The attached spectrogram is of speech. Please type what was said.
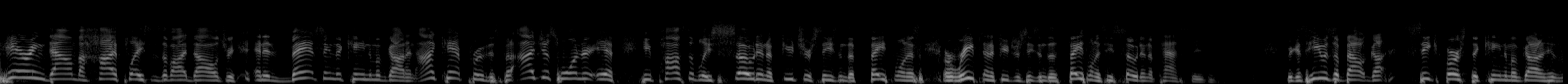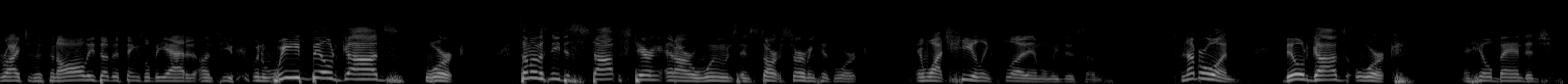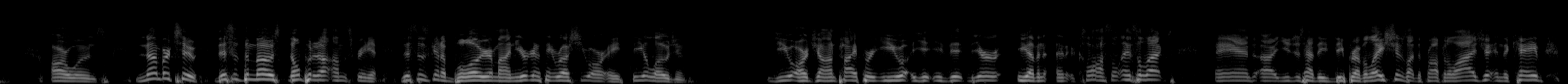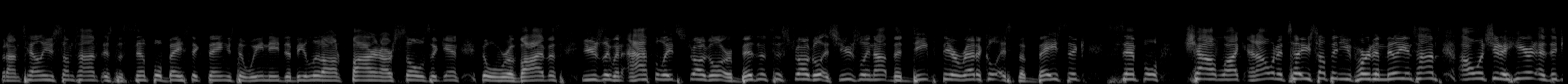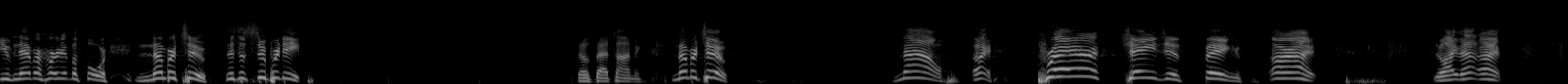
tearing down the high places of idolatry, and advancing the kingdom of God. And I can't prove this, but I just wonder if he possibly sowed in a future season the faithfulness, or reaped in a future season the faithfulness he sowed in a past season. Because he was about God. Seek first the kingdom of God and his righteousness, and all these other things will be added unto you. When we build God's work, some of us need to stop staring at our wounds and start serving His work and watch healing flood in when we do so. Number one, build God's work and He'll bandage our wounds. Number two, this is the most, don't put it on the screen yet. This is going to blow your mind. You're going to think, Russ, you are a theologian. You are John Piper. You, you, you're, you have an, a colossal intellect and uh, you just have these deep revelations like the prophet Elijah in the cave. But I'm telling you, sometimes it's the simple, basic things that we need to be lit on fire in our souls again that will revive us. Usually, when athletes struggle or businesses struggle, it's usually not the deep theoretical, it's the basic, simple, childlike. And I want to tell you something you've heard a million times. I want you to hear it as if you've never heard it before. Number two, this is super deep. That was bad timing. Number two, now, all right, Prayer changes things. All right. You like that? All right.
